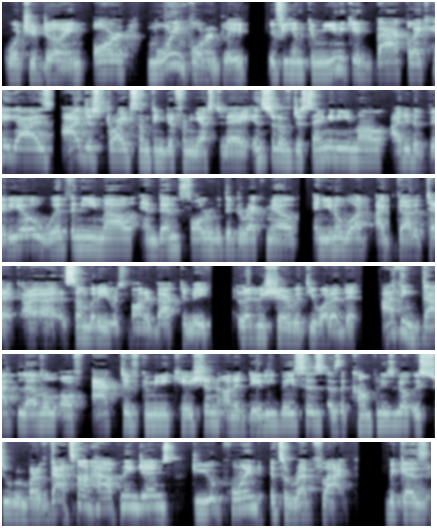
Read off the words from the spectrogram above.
what you're doing, or more importantly, if you can communicate back like hey guys i just tried something different yesterday. Instead of just sending an email i did a video with an email and then followed with a direct mail. And you know what? I got a tech. I, I, somebody responded back to me. Let me share with you what i did. I think that level of active communication on a daily basis as the companies grow is super important. If that's not happening, James, to your point, it's a red flag because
